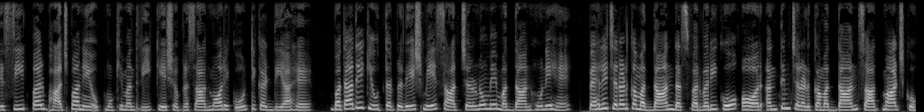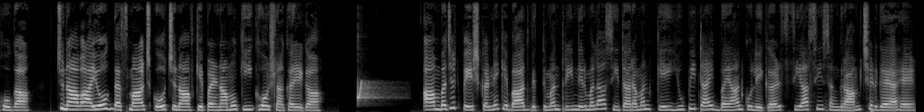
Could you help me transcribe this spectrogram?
इस सीट पर भाजपा ने उप मुख्यमंत्री केशव प्रसाद मौर्य को टिकट दिया है। बता दें कि उत्तर प्रदेश में सात चरणों में मतदान होने हैं। पहले चरण का मतदान 10 फरवरी को और अंतिम चरण का मतदान 7 मार्च को होगा। चुनाव आयोग 10 मार्च को चुनाव के परिणामों की घोषणा करेगा। आम बजट पेश करने के बाद वित्त मंत्री निर्मला सीतारमन के यूपी टाइप बयान को लेकर सियासी संग्राम छिड़ गया है।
